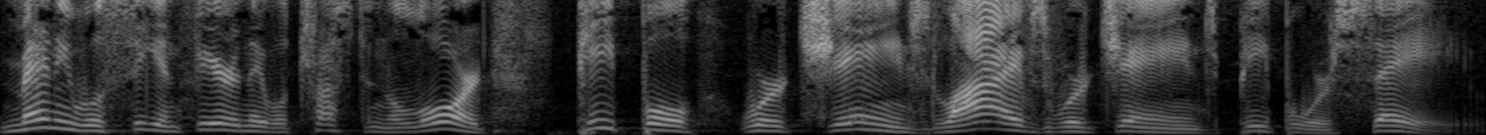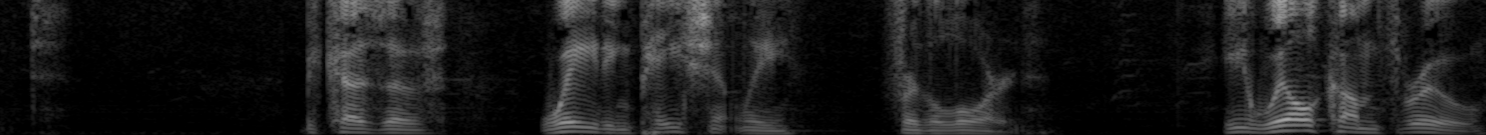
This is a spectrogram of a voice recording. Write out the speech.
many will see and fear, and they will trust in the Lord people were changed, lives were changed, people were saved because of waiting patiently for the Lord. He will come through,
